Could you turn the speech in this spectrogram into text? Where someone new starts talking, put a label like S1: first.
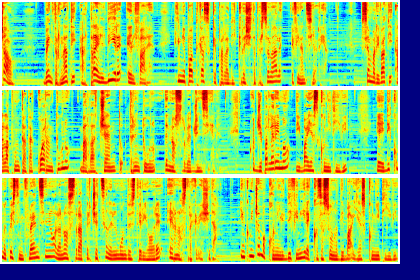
S1: Ciao, bentornati a Tra il dire e il fare, il mio podcast che parla di crescita personale e finanziaria. Siamo arrivati alla puntata 41-131 del nostro viaggio insieme. Oggi parleremo di bias cognitivi e di come questi influenzino la nostra percezione del mondo esteriore e la nostra crescita. Incominciamo con il definire cosa sono dei bias cognitivi,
